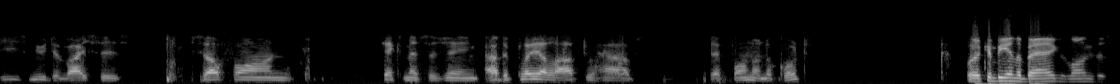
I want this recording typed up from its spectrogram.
these new devices, cell phone, text messaging. Are the player allowed to have their phone on the court? Well, it can be in the bag as long as it's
